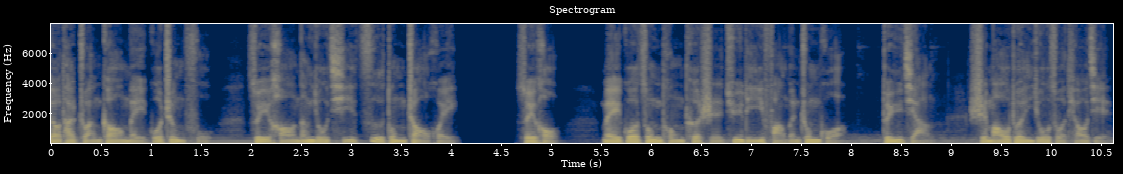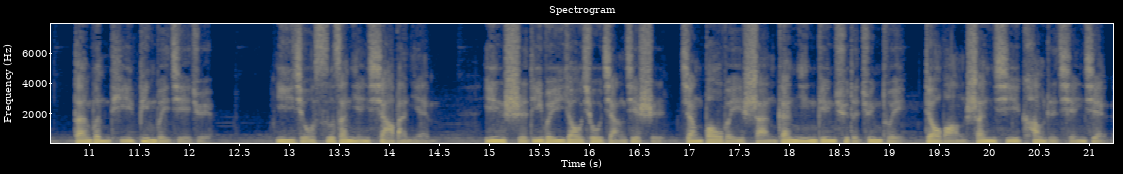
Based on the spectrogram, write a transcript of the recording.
要他转告美国政府，最好能由其自动召回。随后，美国总统特使居里访问中国，对于蒋使矛盾有所调解，但问题并未解决。一九四三年下半年。因史迪威要求蒋介石将包围陕甘宁边区的军队调往山西抗日前线，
